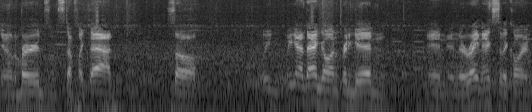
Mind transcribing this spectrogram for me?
you know, the birds and stuff like that. So we, we got that going pretty good, and, and, and they're right next to the corn.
